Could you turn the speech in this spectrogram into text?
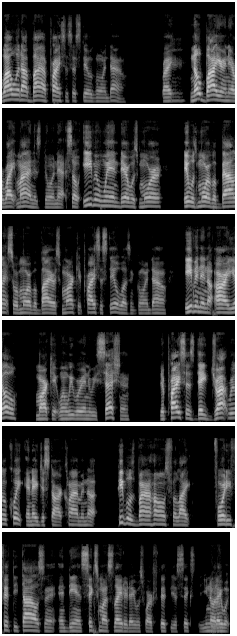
why would I buy if prices are still going down? Right? Mm-hmm. No buyer in their right mind is doing that. So even when there was more, it was more of a balance or more of a buyer's market, prices still wasn't going down. Even in the REO market when we were in recession, the prices they dropped real quick and they just start climbing up. People was buying homes for like 40, 50,000 and then 6 months later they was worth 50 or 60. You know, mm-hmm. they would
